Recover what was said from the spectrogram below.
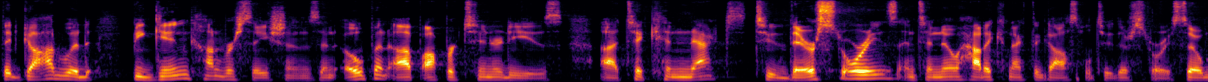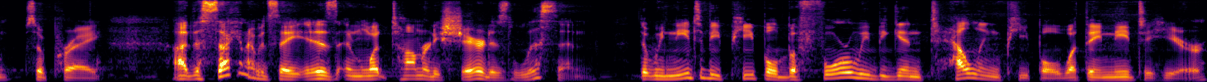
that God would begin conversations and open up opportunities uh, to connect to their stories and to know how to connect the gospel to their stories. So, so pray. Uh, the second I would say is, and what Tom already shared, is listen that we need to be people before we begin telling people what they need to hear.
